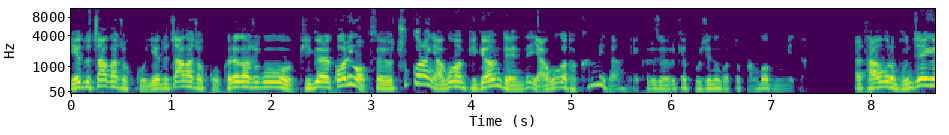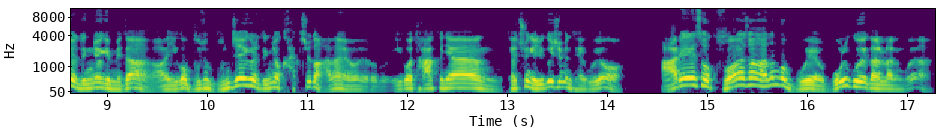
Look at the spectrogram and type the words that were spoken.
얘도 작아졌고 얘도 작아졌고 그래가지고 비교할 거리가 없어요 축구랑 야구만 비교하면 되는데 야구가 더 큽니다 예, 그래서 이렇게 보시는 것도 방법입니다 자, 다음으로 문제 해결 능력입니다 아 이거 무슨 문제 해결 능력 같지도 않아요 여러분 이거 다 그냥 대충 읽으시면 되고요 아래에서 구하장 하는 건 뭐예요 뭘 구해달라는 거야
